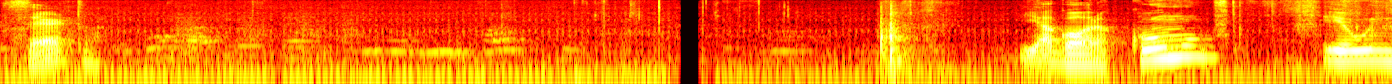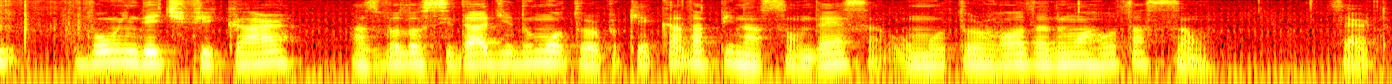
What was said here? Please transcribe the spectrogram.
Certo? E agora, como eu vou identificar as velocidades do motor? Porque cada pinação dessa, o motor roda numa rotação, certo?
